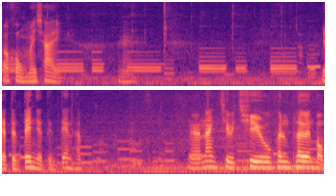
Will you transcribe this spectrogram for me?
ก็คงไม่ใช่ อย่าตื่นเต้น อย่าตื่นเต้นครับ นั่งชิวๆเพลินๆ ผม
